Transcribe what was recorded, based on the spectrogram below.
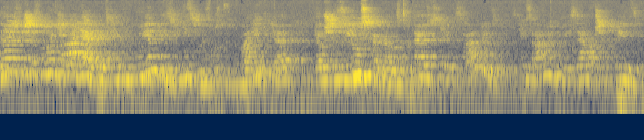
знаю, что сейчас многие, а-ля, опять-таки, конкуренты, извините, меня просто болит, я, я очень злюсь, когда нас пытаются с кем-то сравнивать, с кем сравнивать нельзя вообще в принципе.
